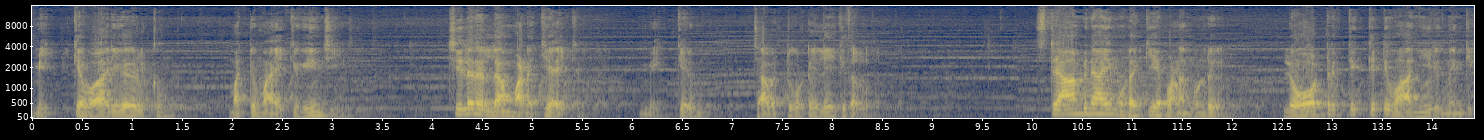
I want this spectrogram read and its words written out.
മിക്ക വാരികകൾക്കും മറ്റും അയക്കുകയും ചെയ്യും. ചിലരെല്ലാം മടക്കി അയക്കും. മിക്കരും ചവറ്റുകൊട്ടയിലേക്ക് തള്ളും. സ്റ്റാമ്പിനായി മുടക്കിയ പണം കൊണ്ട് ലോട്ടറി ടിക്കറ്റ് വാങ്ങിയിരുന്നെങ്കിൽ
